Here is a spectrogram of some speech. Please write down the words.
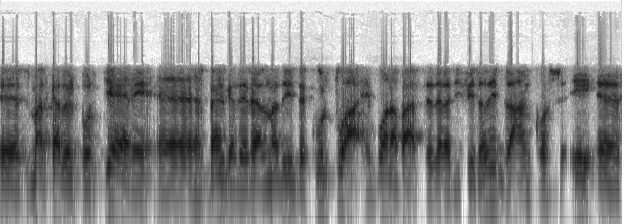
eh, smarcato il portiere eh, belga del Real Madrid Courtois e buona parte della difesa dei Blancos e eh,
